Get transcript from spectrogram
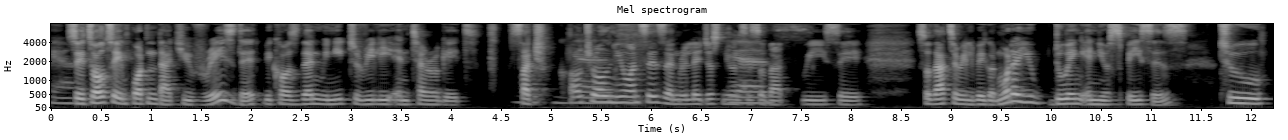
Yeah. So it's also important that you've raised it because then we need to really interrogate such cultural Yes. nuances and religious nuances so that we say so that's a really big one. What are you doing in your spaces to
